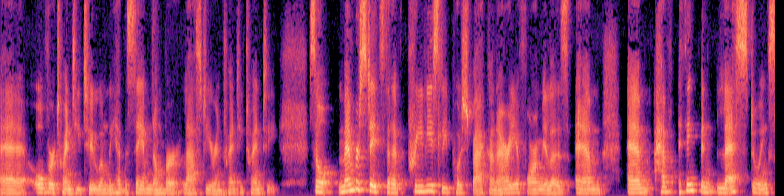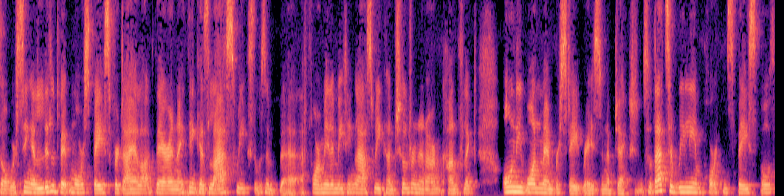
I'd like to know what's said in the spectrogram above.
uh, over 22, and we had the same number last year in 2020. So, member states that have previously pushed back on Arria formulas um, have, I think, been less doing so. We're seeing a little bit more space for dialogue there. And I think, as last week's, there was a, a formula meeting last week on children in armed conflict, only one member state raised an objection. So, that's a really important space, both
